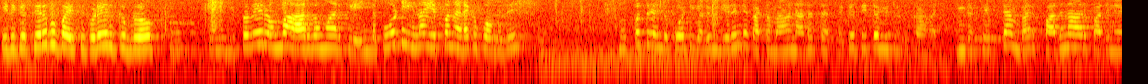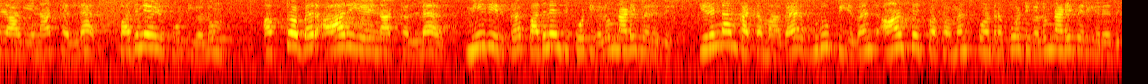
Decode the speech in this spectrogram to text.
இதுக்கு சிறப்பு பரிசு கூட இருக்குது ப்ரோ இப்போவே ரொம்ப ஆர்வமாக இருக்குது இந்த போட்டிகள்லாம் எப்போ நடக்க போகுது? முப்பத்தி ரெண்டு போட்டிகளும் இரண்டு கட்டமாக நடத்துறதுக்கு திட்டமிட்டு இருக்காங்க இந்த செப்டம்பர் பதினாறு பதினேழு ஆகிய நாட்களில் பதினேழு போட்டிகளும் அக்டோபர் ஆறு ஏழு நாட்களில் மீதி இருக்க பதினஞ்சு போட்டிகளும் நடைபெறுது. இரண்டாம் கட்டமாக குரூப் ஈவெண்ட் ஆன்ஸ்டேஜ் பர்ஃபார்மன்ஸ் போன்ற போட்டிகளும் நடைபெறுகிறது.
